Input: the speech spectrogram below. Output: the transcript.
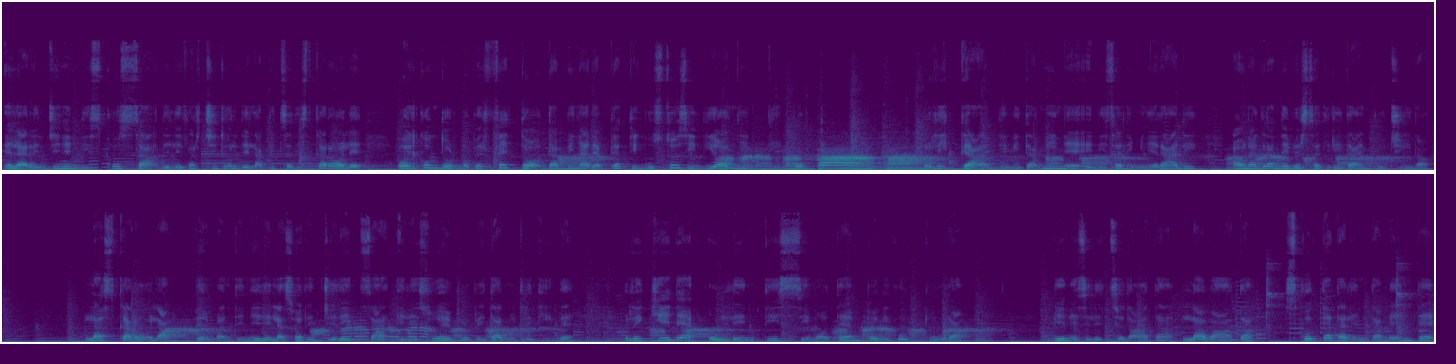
È la regina indiscussa delle farciture della pizza di scarole o il contorno perfetto da abbinare a piatti gustosi di ogni tipo. Ricca di vitamine e di sali minerali, ha una grande versatilità in cucina. La scarola, per mantenere la sua leggerezza e le sue proprietà nutritive, richiede un lentissimo tempo di cottura. Viene selezionata, lavata, scottata lentamente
